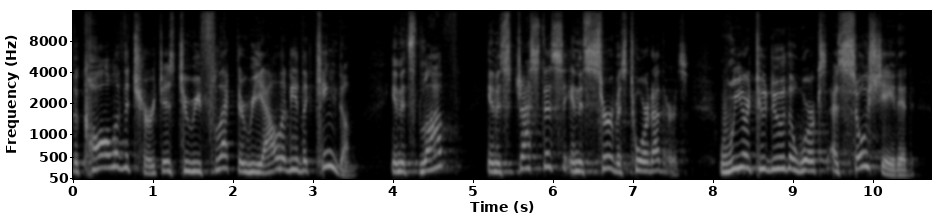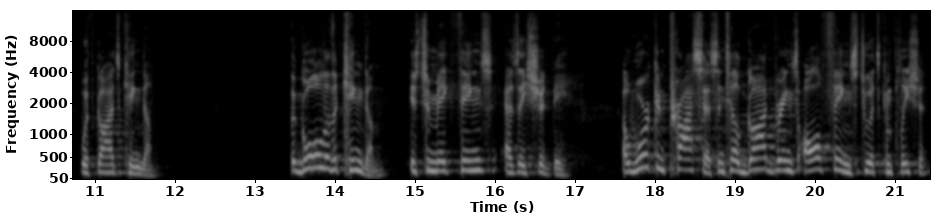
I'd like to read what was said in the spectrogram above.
The call of the church is to reflect the reality of the kingdom in its love, in its justice, in its service toward others. We are to do the works associated with God's kingdom. The goal of the kingdom is to make things as they should be, a work in process until God brings all things to its completion.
